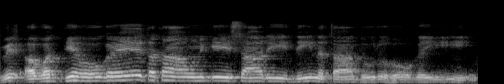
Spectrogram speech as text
वे अवध्य हो गए तथा उनकी सारी दीनता दूर हो गई।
